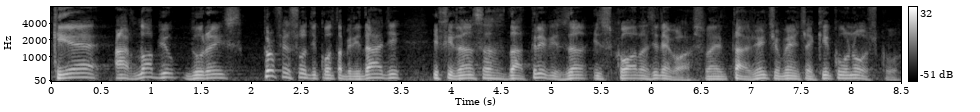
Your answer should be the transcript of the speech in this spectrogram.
que é Arnóbio Durães, professor de contabilidade e finanças da Trevisan Escolas de Negócios. Ele está gentilmente aqui conosco.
